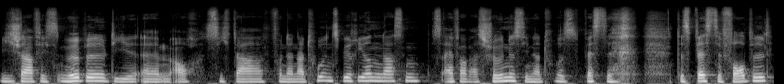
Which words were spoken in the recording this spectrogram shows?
wie schaffe ich es Möbel, die ähm, auch sich da von der Natur inspirieren lassen. Das ist einfach was Schönes. Die Natur ist das beste, das beste Vorbild.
